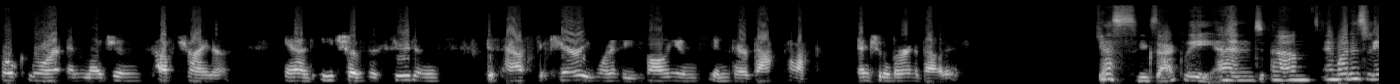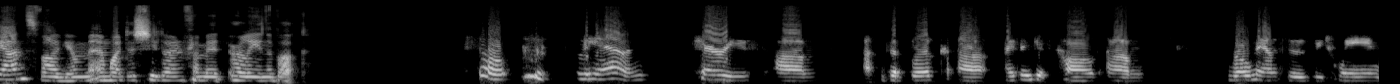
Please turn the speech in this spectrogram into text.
folklore and legends of China. And each of the students is asked to carry one of these volumes in their backpack and to learn about it. Yes, exactly. And um, and what is Lian's volume, and what does she learn from it early in the book? So, Lian carries um, the book. Uh, I think it's called um, romances between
